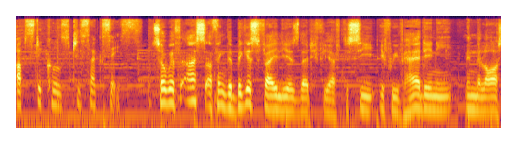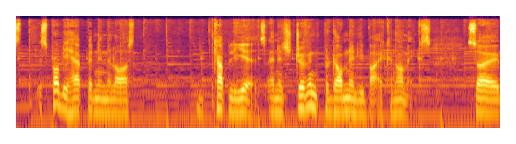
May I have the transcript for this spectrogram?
obstacles to success? So with us, I think the biggest failure is that if you have to see if we've had any in the last, it's probably happened in the last couple of years, and it's driven predominantly by economics. So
